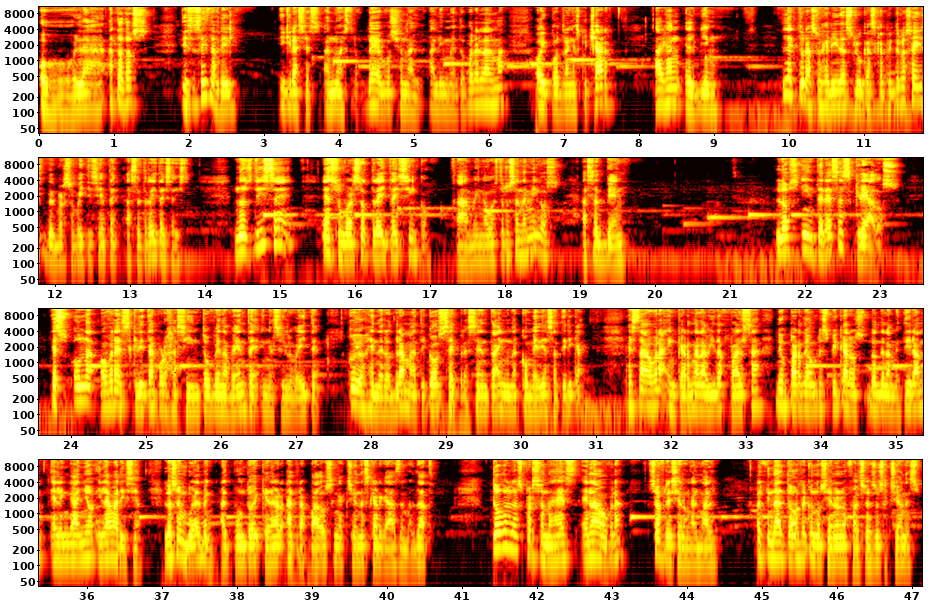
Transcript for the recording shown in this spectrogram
Hola a todos. 16 de abril. Y gracias a nuestro devocional Alimento para el Alma, hoy podrán escuchar Hagan el bien. Lecturas sugeridas Lucas capítulo 6 del verso 27 hasta 36. Nos dice en su verso 35, Amen a vuestros enemigos, haced bien. Los intereses creados. Es una obra escrita por Jacinto Benavente en el siglo XX cuyo género dramático se presenta en una comedia satírica. Esta obra encarna la vida falsa de un par de hombres pícaros, donde la mentira, el engaño y la avaricia los envuelven al punto de quedar atrapados en acciones cargadas de maldad. Todos los personajes en la obra se ofrecieron al mal. Al final todos reconocieron lo falso de sus acciones.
